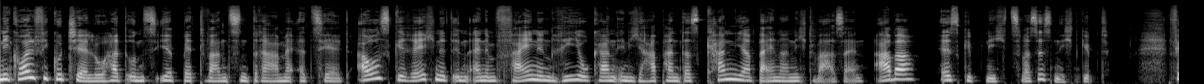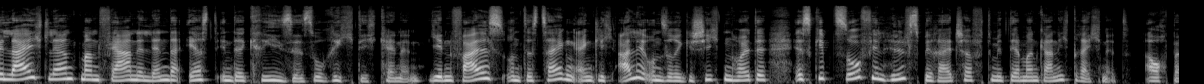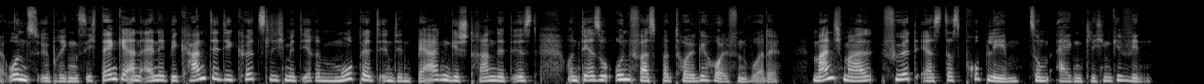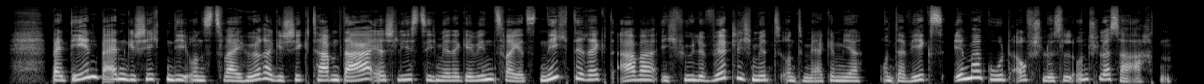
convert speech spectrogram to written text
Nicole Ficucello hat uns ihr Bettwanzendrama erzählt. Ausgerechnet in einem feinen Ryokan in Japan, das kann ja beinahe nicht wahr sein. Aber es gibt nichts, was es nicht gibt. Vielleicht lernt man ferne Länder erst in der Krise so richtig kennen. Jedenfalls, und das zeigen eigentlich alle unsere Geschichten heute, es gibt so viel Hilfsbereitschaft, mit der man gar nicht rechnet. Auch bei uns übrigens. Ich denke an eine Bekannte, die kürzlich mit ihrem Moped in den Bergen gestrandet ist und der so unfassbar toll geholfen wurde. Manchmal führt erst das Problem zum eigentlichen Gewinn. Bei den beiden Geschichten, die uns zwei Hörer geschickt haben, da erschließt sich mir der Gewinn zwar jetzt nicht direkt, aber ich fühle wirklich mit und merke mir, unterwegs immer gut auf Schlüssel und Schlösser achten.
